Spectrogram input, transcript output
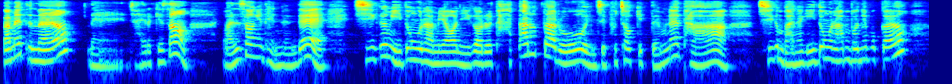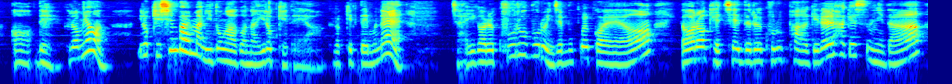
마음에 드나요? 네, 자 이렇게 해서 완성이 됐는데 지금 이동을 하면 이거를 다 따로따로 이제 붙였기 때문에 다 지금 만약에 이동을 한번 해볼까요? 어, 네, 그러면 이렇게 신발만 이동하거나 이렇게 돼요. 그렇기 때문에 자, 이거를 그룹으로 이제 묶을 거예요. 여러 개체들을 그룹화하기를 하겠습니다.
